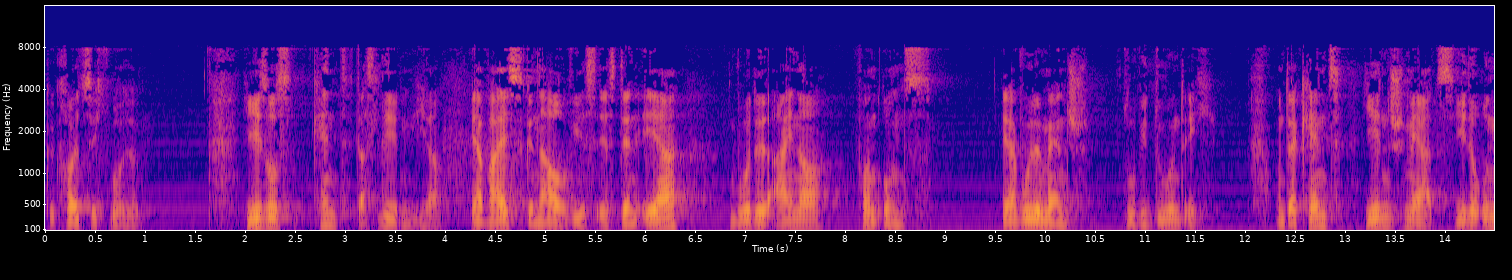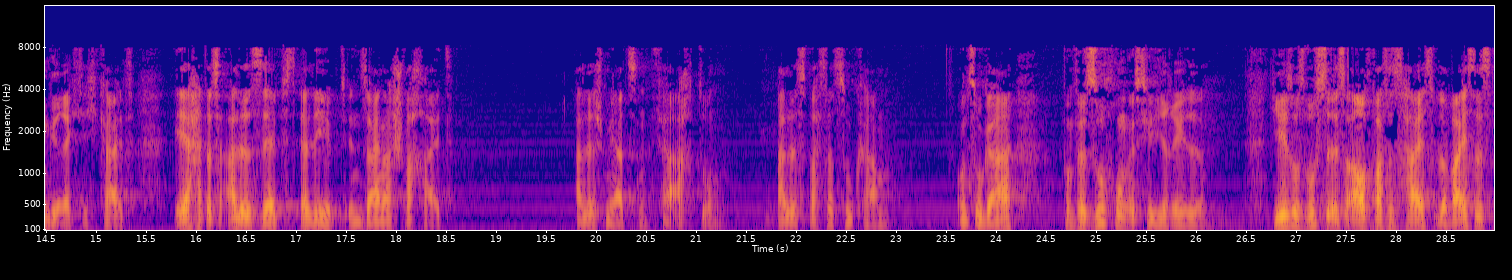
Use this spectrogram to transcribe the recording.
gekreuzigt wurde. Jesus kennt das Leben hier. Er weiß genau, wie es ist, denn er wurde einer von uns. Er wurde Mensch, so wie du und ich. Und er kennt jeden Schmerz, jede Ungerechtigkeit. Er hat das alles selbst erlebt in seiner Schwachheit. Alle Schmerzen, Verachtung, alles, was dazu kam. Und sogar von Versuchung ist hier die Rede. Jesus wusste es auch, was es heißt, oder weiß es,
